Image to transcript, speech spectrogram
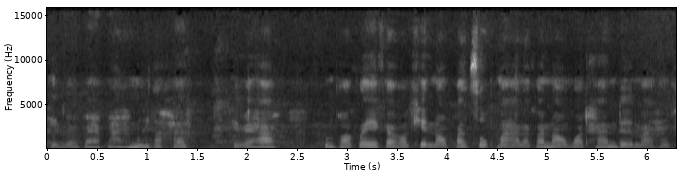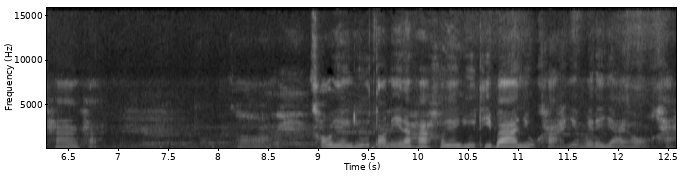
เห็นแวบๆมาทางนู้นแล้วค่ะ เห็นไหมคะคุณพ่อเกรกก็เข็นน้องปันสุกมาแล้วก็น้องวอท่านเดินมาข้างๆค่ะ เขายังอยู่ตอนนี้นะคะ เขายังอยู่ที่บ้านอยู่ค่ะ ยังไม่ได้ย้ายออกค่ะ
